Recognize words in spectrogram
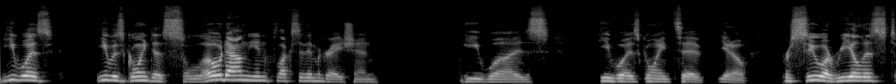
He was he was going to slow down the influx of immigration. He was he was going to, you know, pursue a realist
